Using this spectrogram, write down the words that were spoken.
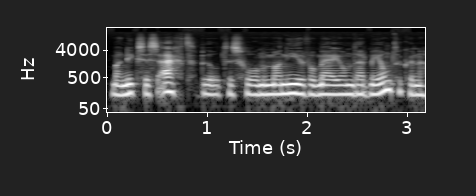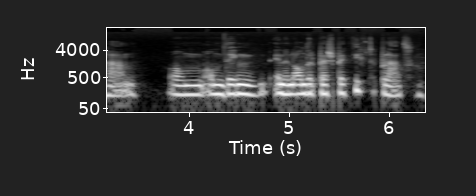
Maar niks is echt. Ik bedoel, het is gewoon een manier voor mij om daarmee om te kunnen gaan. Om, om dingen in een ander perspectief te plaatsen.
